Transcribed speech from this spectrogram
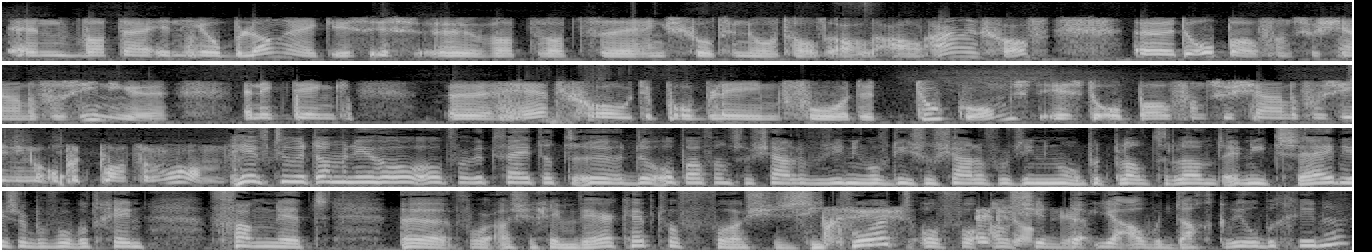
En wat daarin heel belangrijk is, is uh, wat, wat uh, Henk Schulte-Noordholt al, al aangaf... de opbouw van sociale voorzieningen. En ik denk uh, het grote probleem voor de toekomst is de opbouw van sociale voorzieningen op het platteland. Heeft u het dan, meneer Ho, over het feit dat uh, de opbouw van sociale voorzieningen... of die sociale voorzieningen op het platteland er niet zijn? Is er bijvoorbeeld geen vangnet uh, voor als je geen werk hebt... of voor als je ziek wordt, of voor exact, als je ja. je oude dag wil beginnen?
